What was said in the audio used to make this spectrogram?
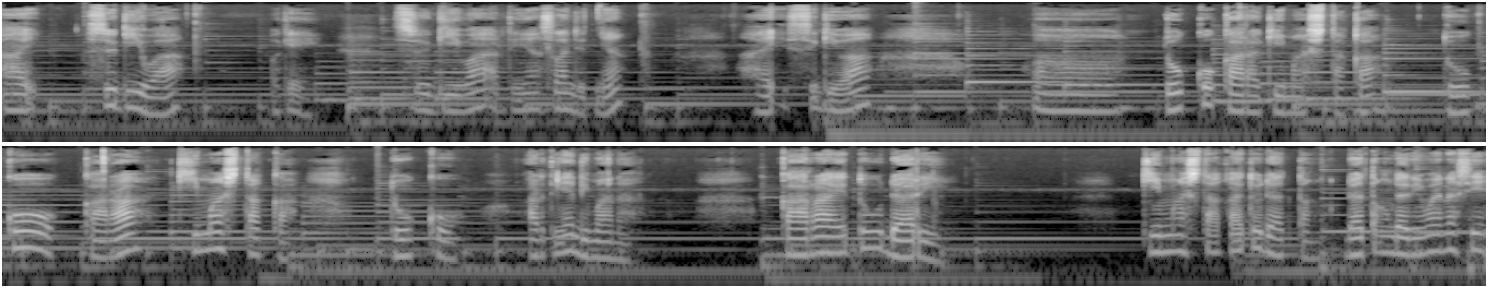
Hai, sugi wa. Oke. Okay. Sugi wa artinya selanjutnya. Hai, sugi wa uh, doko kara kimashita ka? Doko kara kimashita ka? Doko artinya di mana? Kara itu dari. Kimashitaka itu datang. Datang dari mana sih?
